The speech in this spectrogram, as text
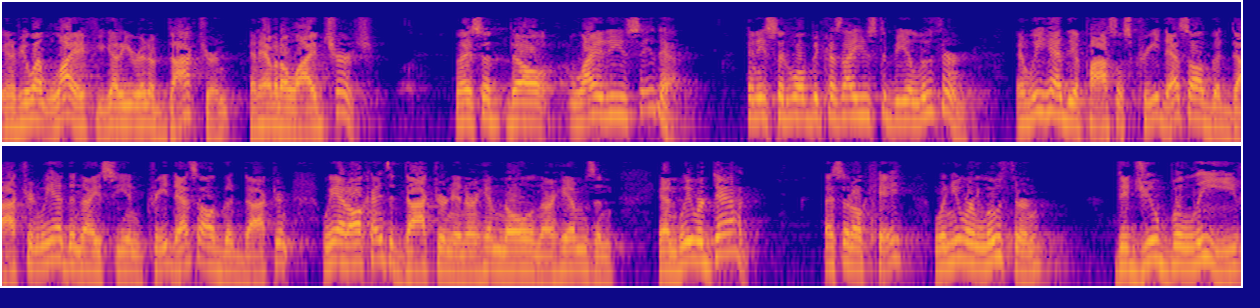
And if you want life, you got to get rid of doctrine and have an alive church. And I said, now, why do you say that? And he said, well, because I used to be a Lutheran. And we had the Apostles' Creed. That's all good doctrine. We had the Nicene Creed. That's all good doctrine. We had all kinds of doctrine in our hymnal and our hymns and, and we were dead. I said, okay, when you were Lutheran, did you believe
